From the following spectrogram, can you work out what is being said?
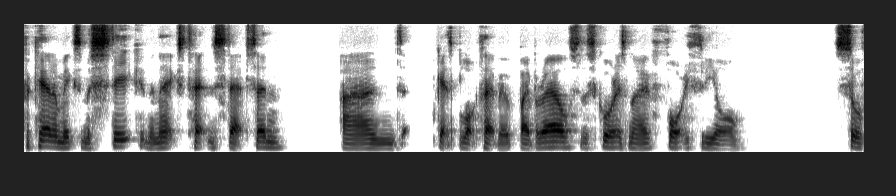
Fichera makes a mistake in the next hit and steps in, and gets blocked out by, by Borel, so the score is now 43 all. So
